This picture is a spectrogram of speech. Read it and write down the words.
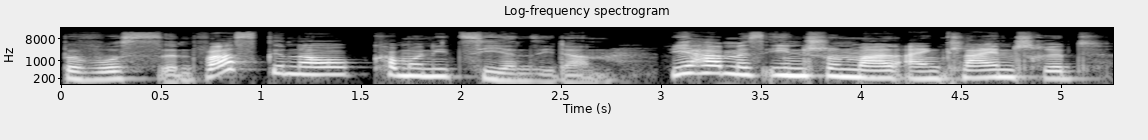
bewusst sind, was genau kommunizieren sie dann? Wir haben es Ihnen schon mal einen kleinen Schritt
